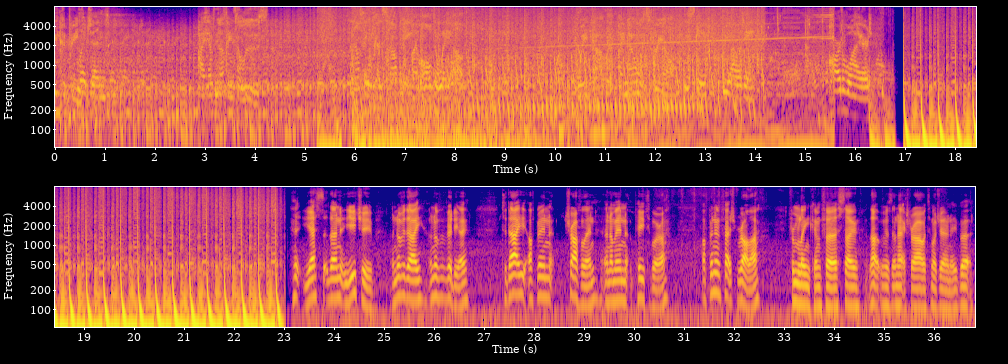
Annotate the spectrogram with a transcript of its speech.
We could be legend. I have nothing to lose. Nothing can stop me. I'm all the way up. Wake up. I know what's real. Escape reality. Hardwired. yes, then YouTube. Another day, another video. Today I've been travelling and I'm in Peterborough. I've been and fetched Rolla from Lincoln first, so that was an extra hour to my journey. But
